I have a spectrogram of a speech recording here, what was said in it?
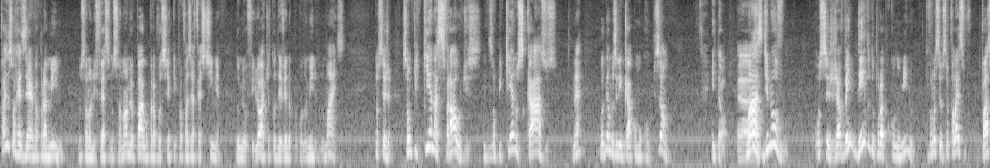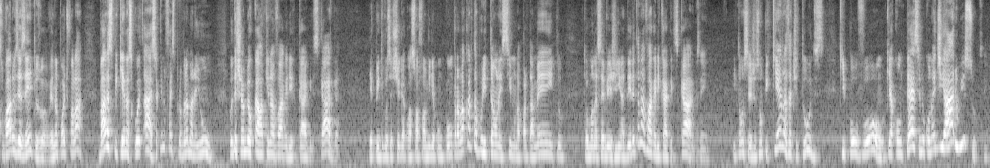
faz a sua reserva para mim no salão de festa no seu nome, eu pago para você aqui para fazer a festinha do meu filhote, eu estou devendo para o condomínio e tudo mais. Ou seja, são pequenas fraudes, Uhum. são pequenos casos, né? Podemos linkar como corrupção? Então, é, Mas, de novo, ou seja, já vem dentro do próprio condomínio. Tô falando assim, se eu falar isso, faço vários exemplos, o Renan pode falar. Várias pequenas coisas. Ah, isso aqui não faz problema nenhum. Vou deixar meu carro aqui na vaga de carga e descarga. De repente você chega com a sua família com compra lá, o cara tá bonitão lá em cima no apartamento, tomando a cervejinha dele, tá na vaga de carga e descarga. sim. Então, ou seja, são pequenas atitudes que povoam, que acontecem no condomínio. É diário isso. Sim.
